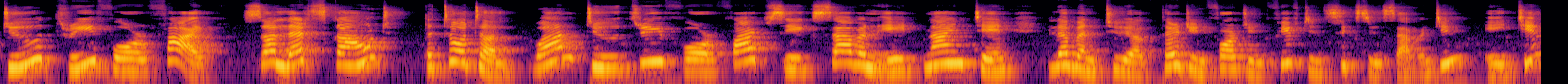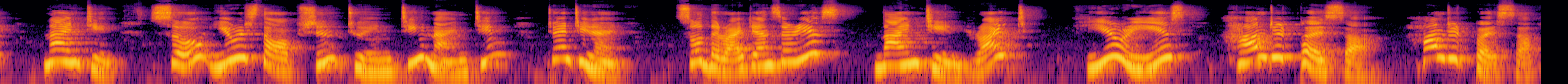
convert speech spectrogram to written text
2, 3, 4, 5. So let's count the total 1 2 3 4 5 6 7 8 9 10 11 12 13 14 15 16 17 18 19 so here is the option 20 19 29 so the right answer is 19 right here is 100 paisa 100 paisa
